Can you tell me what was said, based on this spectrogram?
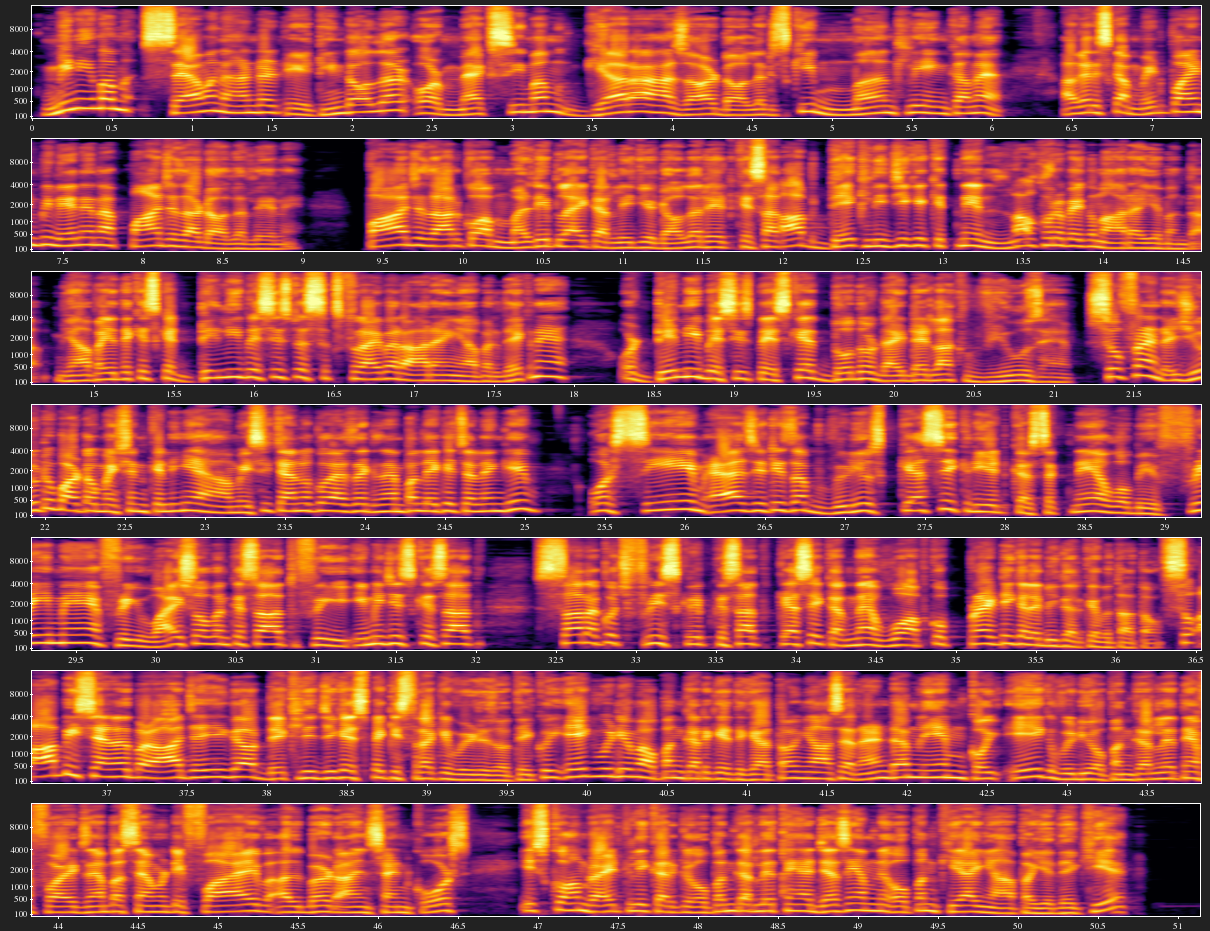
मिनिमम 718 डॉलर और मैक्सिमम 11000 डॉलर इसकी मंथली इनकम है। अगर इसका मिड पॉइंट भी ले लेना, पाँच हज़ार डॉलर ले लें। पाँच हज़ार को आप मल्टीप्लाई कर लीजिए डॉलर रेट के साथ, आप देख लीजिए कि कितने लाखों रुपए कमा रहा है ये बंदा। यहाँ पर ये देखिए, इसके डेली बेसिस पे सब्सक्राइबर आ रहे हैं, यहाँ पर देख रहे हैं, और डेली बेसिस पे इसके दो दो ढाई डेढ़ लाख व्यूज़ हैं। सो फ्रेंड यूट्यूब ऑटोमेशन के लिए हम इसी चैनल को एज एग्ज़ाम्पल लेके चलेंगे। और सेम एज इट इज़ आप वीडियोस कैसे क्रिएट कर सकते हैं? वो भी फ्री में फ्री वॉइस ओवर के साथ फ्री इमेजेस के साथ सारा कुछ फ्री स्क्रिप्ट के साथ कैसे करना है वो आपको प्रैक्टिकली भी करके बताता हूँ। सो so, आप इस चैनल पर आ जाइएगा और देख लीजिएगा इस पर किस तरह की वीडियोस होती है। कोई एक वीडियो मैं ओपन करके दिखाता हूँ यहाँ से रैंडमली हम कोई एक वीडियो ओपन कर लेते हैं। For example seventy five Albert Einstein course इसको हम राइट क्लिक करके ओपन कर लेते हैं। जैसे हमने ओपन किया यहाँ पर ये देखिए।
